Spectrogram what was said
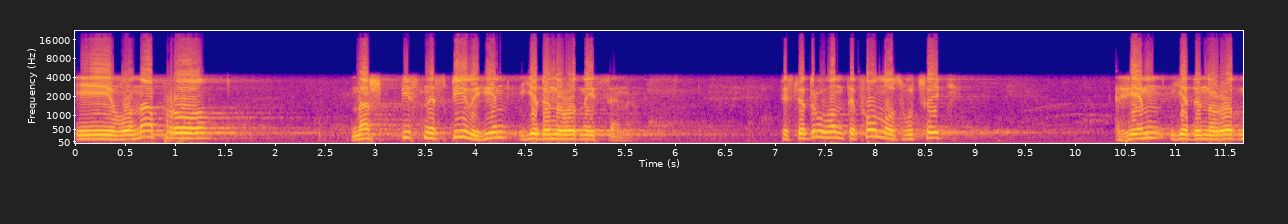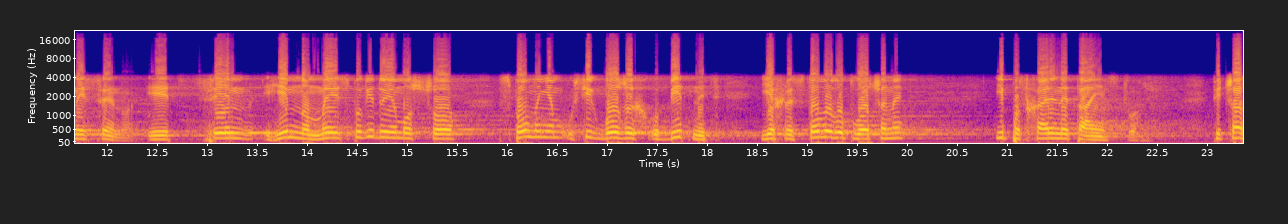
І вона про наш піснеспів гімн Єдинородний Син. Після другого антифону звучить гімн Єдинородний Сину. І цим гімном ми сповідуємо, що сповненням усіх Божих обітниць є Христове воплочене і пасхальне таїнство. Під час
